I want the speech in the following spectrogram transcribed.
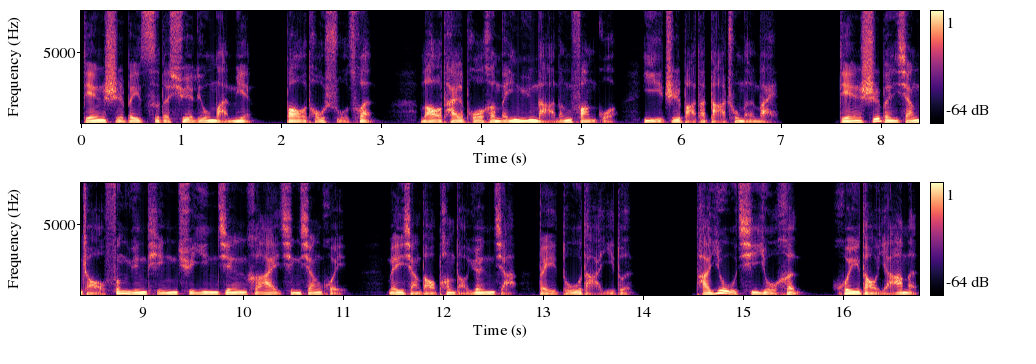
典史被刺得血流满面，抱头鼠窜。老太婆和美女哪能放过，一直把他打出门外。典史本想找风云亭去阴间和爱卿相会，没想到碰到冤家，被毒打一顿。他又气又恨，回到衙门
